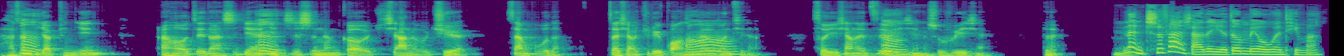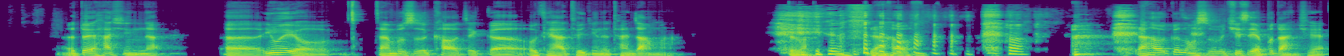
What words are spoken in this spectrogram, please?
还算比较平静。然后这段时间一直是能够下楼去散步的，在小区里逛是没有问题的，所以相对自由一些，舒服一些。对，那你吃饭啥的也都没有问题吗？呃，对，还行的。呃，因为有咱不是靠这个 OKR 推进的团长嘛，对吧？然后 然后各种食物其实也不短缺。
